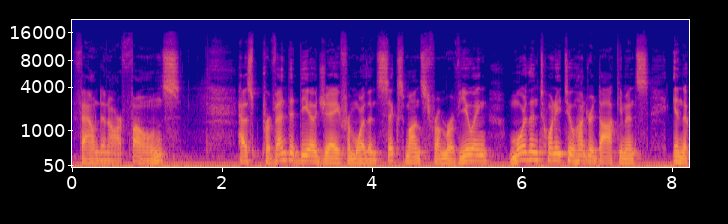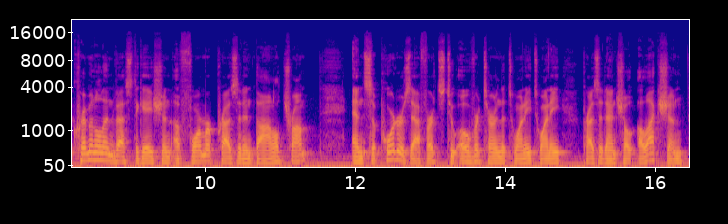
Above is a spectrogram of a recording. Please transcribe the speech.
found in our phones has prevented DOJ for more than six months from reviewing more than 2,200 documents in the criminal investigation of former President Donald Trump and supporters' efforts to overturn the 2020 presidential election,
